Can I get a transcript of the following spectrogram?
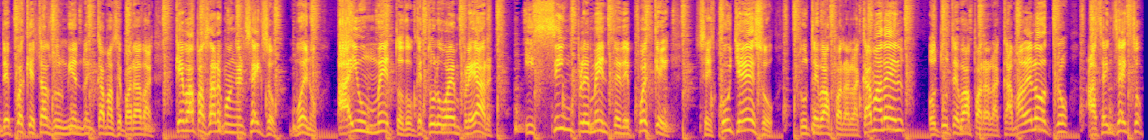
después que están durmiendo en camas separadas, ¿qué va a pasar con el sexo? Bueno, hay un método que tú lo vas a emplear y simplemente después que se escuche eso, tú te vas para la cama de él o tú te vas para la cama del otro, hacen sexo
